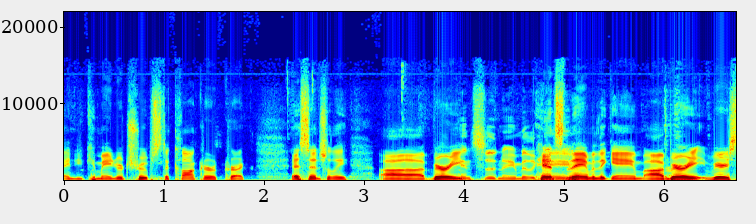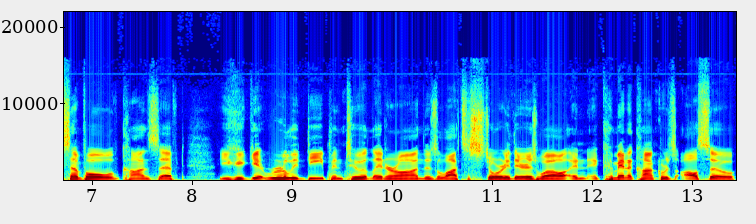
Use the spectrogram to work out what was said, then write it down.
and you command your troops to conquer. Correct, essentially. Uh, very Hence the name of the hence game. the name of the game. Uh, very very simple concept. You could get really deep into it later on. There's a lots of story there as well. And, and Command and Conquer was also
